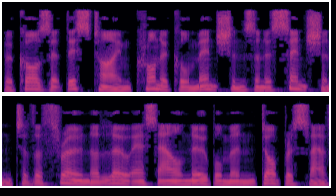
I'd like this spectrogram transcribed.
because at this time Chronicle mentions an ascension to the throne a low S. Al nobleman Dobrislav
